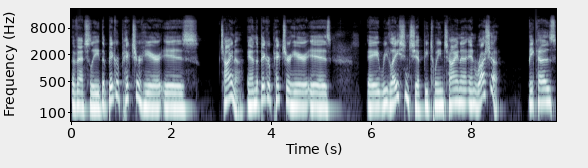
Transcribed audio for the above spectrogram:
eventually, the bigger picture here is China. And the bigger picture here is a relationship between China and Russia. Because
